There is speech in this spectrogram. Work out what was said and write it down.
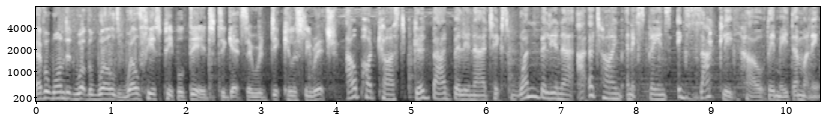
Ever wondered what the world's wealthiest people did to get so ridiculously rich? Our podcast, Good Bad Billionaire, takes one billionaire at a time and explains exactly how they made their money.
